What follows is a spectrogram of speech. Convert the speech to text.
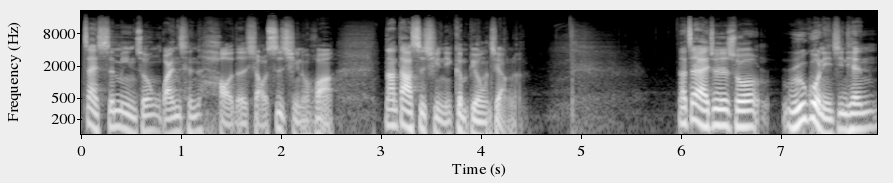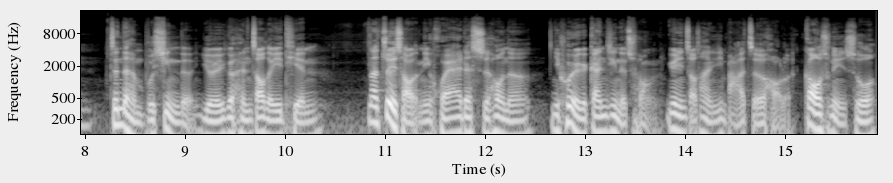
在生命中完成好的小事情的话，那大事情你更不用讲了。那再来就是说，如果你今天真的很不幸的有一个很糟的一天，那最少你回来的时候呢，你会有一个干净的床，因为你早上已经把它折好了，告诉你说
